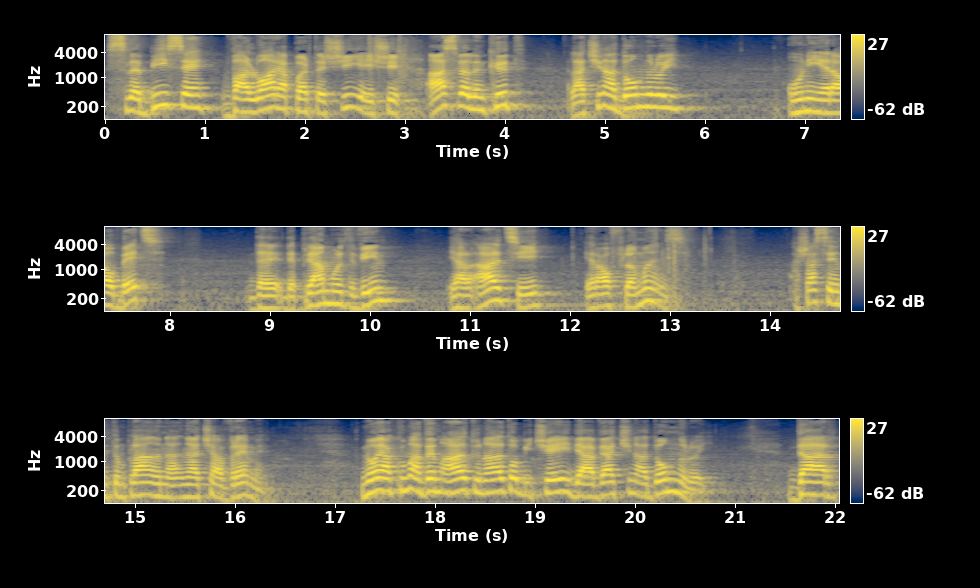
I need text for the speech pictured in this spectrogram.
slăbise valoarea părtășiei și astfel încât la cina Domnului unii erau beți de, de prea mult vin, iar alții erau flămânzi. Așa se întâmpla în, în acea vreme. Noi acum avem alt, un alt obicei de a avea cina Domnului. Dar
